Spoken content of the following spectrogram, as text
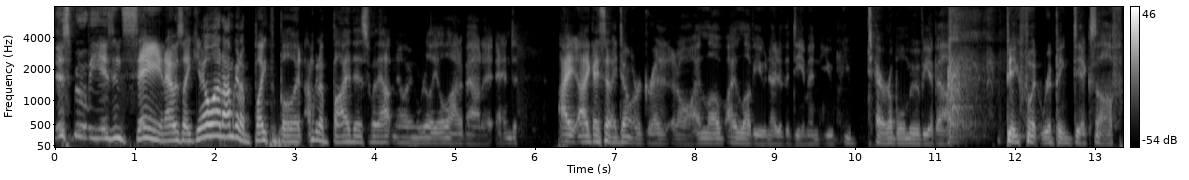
this movie is insane and i was like you know what i'm gonna bite the bullet i'm gonna buy this without knowing really a lot about it and i like i said i don't regret it at all i love i love you night of the demon you you terrible movie about Bigfoot ripping dicks off.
